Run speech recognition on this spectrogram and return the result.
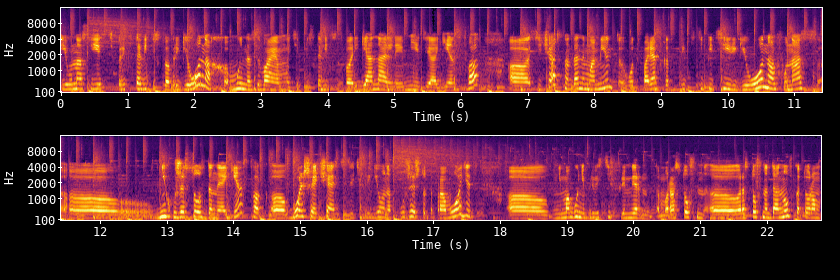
и у нас есть представительства в регионах. Мы называем эти представительства региональные медиа-агентства. А, сейчас, на данный момент, вот порядка 35 регионов у нас э, в них уже созданы агентства. Большая часть из этих регионов уже что-то проводит. Э, не могу не привести в пример ну, там, Ростов, э, Ростов-на-Дону, в котором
